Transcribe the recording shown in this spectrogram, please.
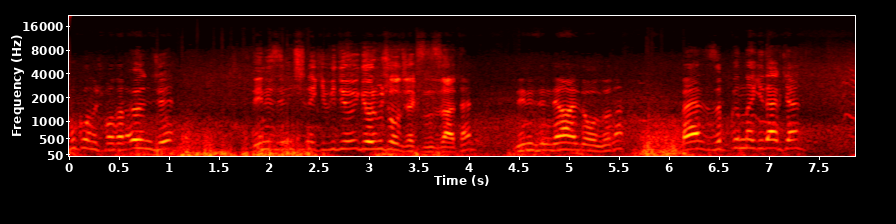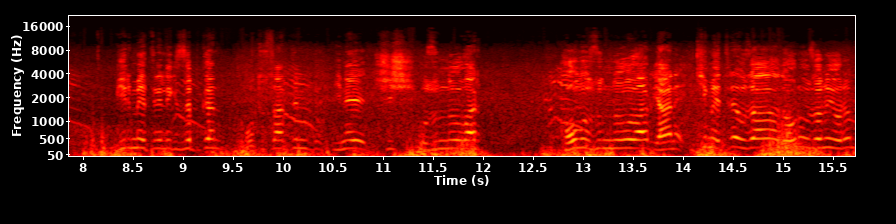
bu konuşmadan önce denizin içindeki videoyu görmüş olacaksınız zaten. Denizin ne halde olduğunu. Ben zıpkınla giderken 1 metrelik zıpkın 30 santim yine şiş uzunluğu var. Kol uzunluğu var. Yani 2 metre uzağa doğru uzanıyorum.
